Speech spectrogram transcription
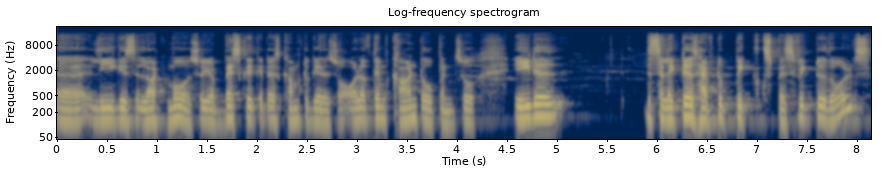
uh, league is a lot more. So your best cricketers come together. So all of them can't open. So either the selectors have to pick specific to roles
